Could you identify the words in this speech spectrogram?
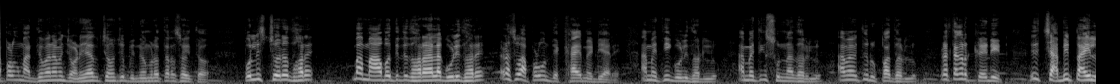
আপনার মাধ্যমে আমি জনাইବାକୁ চাহু বিনম্রতার সহ পুলিশ চোর ধরে বা ମାଓବାଦୀଟେ ଧରା ହେଲା ଗୁଳି ଧରେ ଏଇଟା ସବୁ ଆପଣଙ୍କୁ ଦେଖାଏ ମିଡ଼ିଆରେ ଆମେ ଏତିକି ଗୁଳି ଧରିଲୁ ଆମେ ଏତିକି ସୁନା ଧରିଲୁ ଆମେ ଏତିକି ରୂପା ଧରିଲୁ ଏଇଟା ତାଙ୍କର କ୍ରେଡ଼ିଟ୍ ଯଦି ଚାବି ପାଇଲ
